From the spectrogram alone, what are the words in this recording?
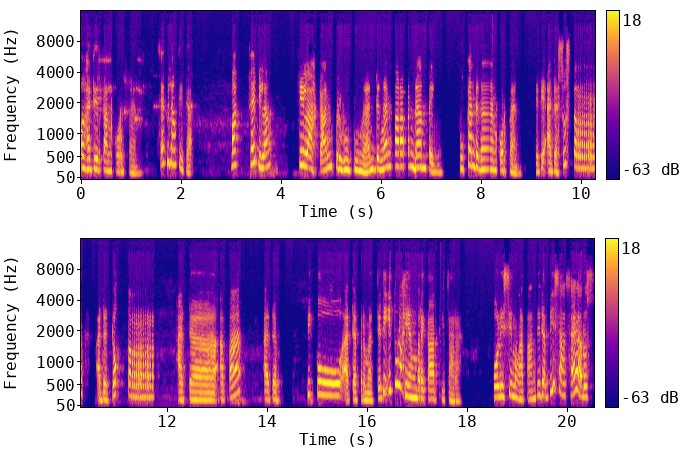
menghadirkan korban saya bilang tidak Mak, saya bilang silahkan berhubungan dengan para pendamping, bukan dengan korban. Jadi ada suster, ada dokter, ada apa, ada biku, ada bermacam. Jadi itulah yang mereka bicara. Polisi mengatakan tidak bisa, saya harus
